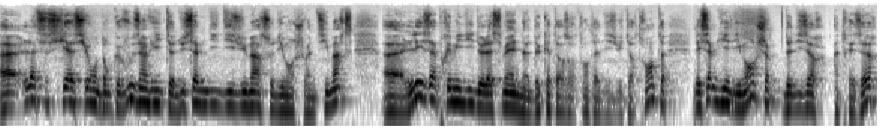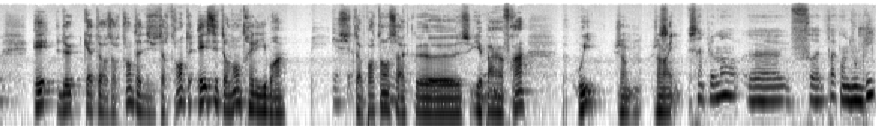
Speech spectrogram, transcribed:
Euh, L'association donc vous invite du samedi 18 mars au dimanche 26 mars, euh, les après-midi de la semaine de 14h30 à 18h30, les samedis et dimanches de 10h à 13h et de 14h30 à 18h30 et c'est en entrée libre. C'est important ça, qu'il n'y ait pas un frein. Euh, Oui, Jean- Jean-Marie Simplement, euh, il ne faudrait pas qu'on oublie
